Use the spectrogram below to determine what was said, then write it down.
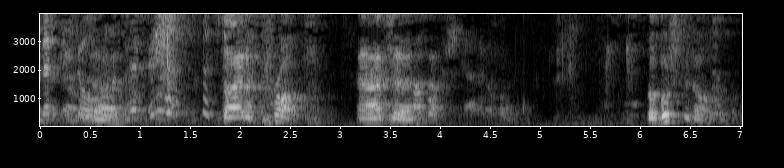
Nesting, Uh. So I had a prop, and I had to babushka doll.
